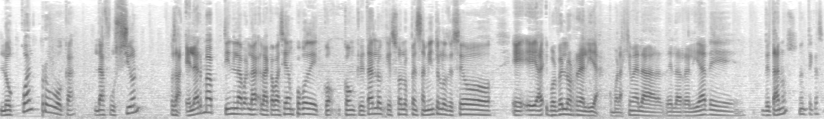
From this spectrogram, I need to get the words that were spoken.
lo cual provoca la fusión. O sea, el arma tiene la, capacidad un poco de co- concretar lo que son los pensamientos, los deseos eh, eh, y volverlos realidad, como la gema de la, de la realidad de, de Thanos, en este caso.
